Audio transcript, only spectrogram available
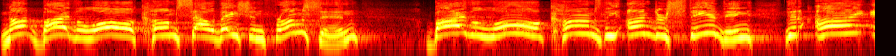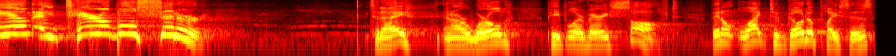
Not by the law comes salvation from sin. By the law comes the understanding that I am a terrible sinner. Today, in our world, people are very soft. They don't like to go to places,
